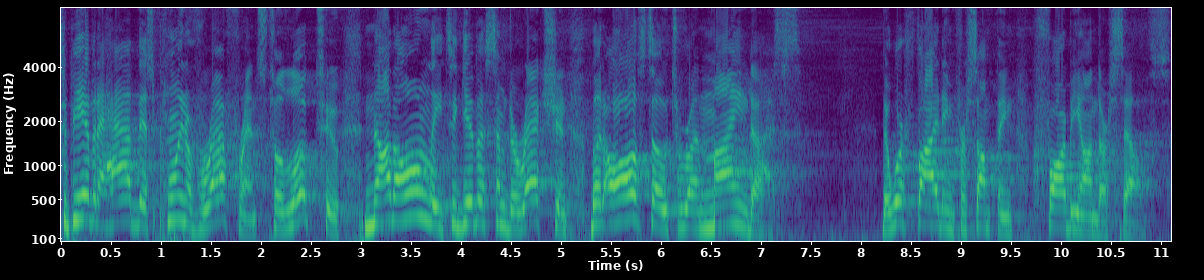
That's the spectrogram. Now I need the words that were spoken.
to be able to have this point of reference to look to, not only to give us some direction, but also to remind us that we're fighting for something far beyond ourselves,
